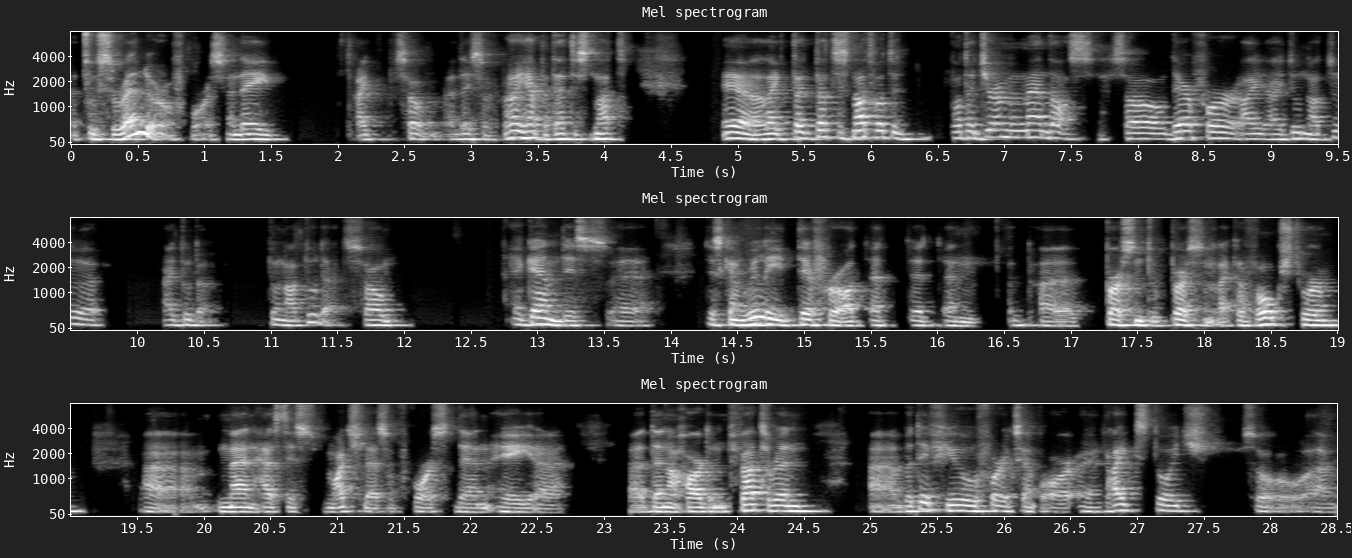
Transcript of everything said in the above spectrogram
uh, to surrender of course? And they like so and they said oh yeah but that is not yeah like that, that is not what the what a german man does. So therefore i i do not do it i do that do not do that. So again this uh, this can really differ at, at, at an uh, person to person. Like a Volkssturm um, man has this much less of course than a uh, uh than a hardened veteran. Uh, but if you for example are a Reichsdeutsch so uh,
